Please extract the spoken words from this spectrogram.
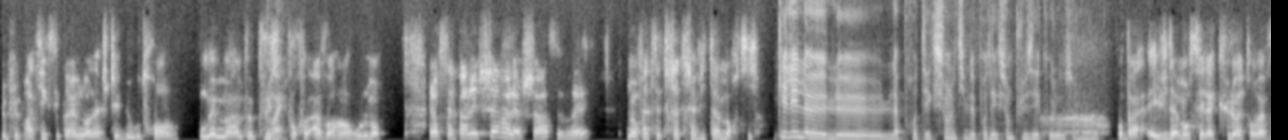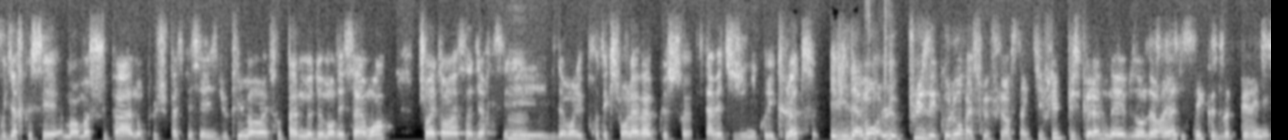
le plus pratique c'est quand même d'en acheter deux ou trois, hein, ou même un peu plus Ouais. pour avoir un roulement. Alors ça paraît cher à l'achat, c'est vrai, mais en fait c'est très très vite amorti. Quelle est le, le- la protection, le type de protection le plus écolo selon vous? Bon bah évidemment c'est la culotte, on va vous dire que c'est. Bon, moi je suis pas non plus, je suis pas spécialiste du climat, hein, il faut pas me demander ça à moi. J'aurais tendance à dire que c'est Mm. évidemment les protections lavables, que ce soit les serviettes hygiéniques ou les culottes. Évidemment le plus écolo reste le flux instinctif libre, puisque là vous n'avez besoin de rien si ce n'est que de votre périnée.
